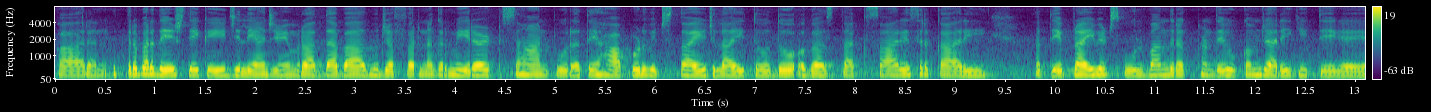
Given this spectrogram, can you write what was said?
ਕਾਰਨ ਉੱਤਰ ਪ੍ਰਦੇਸ਼ ਦੇ ਕਈ ਜ਼ਿਲ੍ਹਿਆਂ ਜਿਵੇਂ ਮੁਰਾਦਾਬਾਦ, ਮੁਜ਼ੱਫਰਨਗਰ, ਮੇਰਠ, ਸਹਾਨਪੁਰ ਅਤੇ ਹਾਪੁੜ ਵਿੱਚ 27 ਜੁਲਾਈ ਤੋਂ 2 ਅਗਸਤ ਤੱਕ ਸਾਰੇ ਸਰਕਾਰੀ ਅਤੇ ਪ੍ਰਾਈਵੇਟ ਸਕੂਲ ਬੰਦ ਰੱਖਣ ਦੇ ਹੁਕਮ ਜਾਰੀ ਕੀਤੇ ਗਏ।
